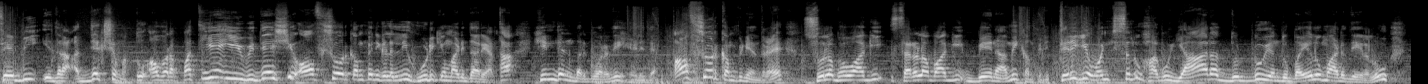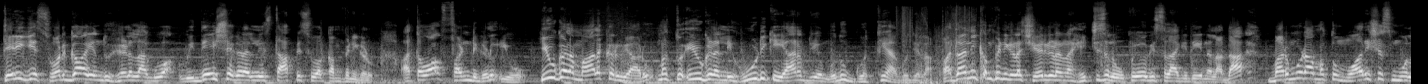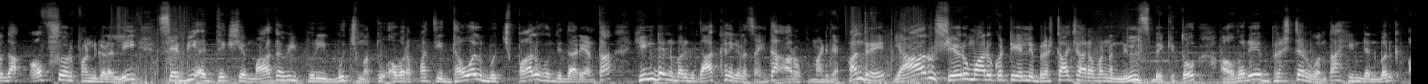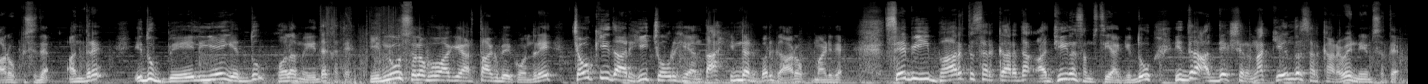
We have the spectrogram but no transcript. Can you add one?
ಸೆಬಿ ಇದರ ಅಧ್ಯಕ್ಷ ಮತ್ತು ಅವರ ಪತಿಯೇ ಈ ವಿದೇಶಿ ಆಫ್ ಶೋರ್ ಕಂಪನಿಗಳಲ್ಲಿ ಹೂಡಿಕೆ ಮಾಡಿದ್ದಾರೆ ಅಂತ ಹಿಂಡೆನ್ಬರ್ಗ್ ವರದಿ ಹೇಳಿದೆ. ಆಫ್ ಶೋರ್ ಕಂಪನಿ ಅಂದ್ರೆ ಸುಲಭವಾಗಿ, ಸರಳವಾಗಿ ಬೇನಾಮಿ ಕಂಪನಿ. ತೆರಿಗೆ ವಂಚಿಸಲು ಹಾಗೂ ಯಾರ ದುಡ್ಡು ಎಂದು ಬಯಲು ಮಾಡದೇ ಇರಲು ತೆರಿಗೆ ಸ್ವರ್ಗ ಎಂದು ಹೇಳಲಾಗುವ ವಿದೇಶಗಳಲ್ಲಿ ಸ್ಥಾಪಿಸುವ ಕಂಪನಿಗಳು ಅಥವಾ ಫಂಡ್ಗಳು ಇವು. ಇವುಗಳ ಮಾಲಕರು ಯಾರು ಮತ್ತು ಇವುಗಳಲ್ಲಿ ಹೂಡಿಕೆ ಯಾರದು ಎಂಬುದು ಗೊತ್ತೇ ಆಗುವುದಿಲ್ಲ. ಅದಾನಿ ಕಂಪನಿಗಳ ಶೇರ್ಗಳನ್ನು ಹೆಚ್ಚಿಸಲು ಉಪಯೋಗಿಸಲಾಗಿದೆ ಎನ್ನಲಾದ ಬರ್ಮುಡಾ ಮತ್ತು ಮಾರಿಷಸ್ ಮೂಲದ ಆಫ್ಶೋರ್ ಫಂಡ್ಗಳಲ್ಲಿ ಸೆಬಿ ಅಧ್ಯಕ್ಷೆ ಮಾಧವಿ ಪುರಿ ಬುಚ್ ಮತ್ತು ಅವರ ಪತಿ ಧವಲ್ ಬುಚ್ ಪಾಲು ಹೊಂದಿದ್ದಾರೆ ಅಂತ ಹಿಂಡೆನ್ಬರ್ಗ್ ದಾಖಲೆಗಳ ಸಹಿತ ಆರೋಪ ಮಾಡಿದೆ. ಅಂದ್ರೆ ಯಾರು ಷೇರು ಮಾರುಕಟ್ಟೆಯಲ್ಲಿ ಭ್ರಷ್ಟಾಚಾರವನ್ನು ನಿಲ್ಲಿಸಬೇಕಿತ್ತು ಅವರೇ ಭ್ರಷ್ಟರು ಅಂತ ಹಿಂಡೆನ್ಬರ್ಗ್ ಆರೋಪಿಸಿದೆ. ಅಂದ್ರೆ ಇದು ಬೇಲಿಯೇ ಎದ್ದು ಹೊಲ ಮೇಯ್ದ ಕತೆ. ಇನ್ನೂ ಸುಲಭವಾಗಿ ಅರ್ಥ ಆಗಬೇಕು ಅಂದ್ರೆ ಚೌಕಿದಾರ್ ಹಿ ಚೌರ್ಹಿ ಅಂತ ಹಿಂಡೆನ್ಬರ್ಗ್ ಆರೋಪ ಮಾಡಿದೆ. ಸೆಬಿ ಭಾರತ ಸರ್ಕಾರದ ಅಧೀನ ಸಂಸ್ಥೆಯಾಗಿದ್ದು, ಇದರ ಅಧ್ಯಕ್ಷರನ್ನ ಕೇಂದ್ರ ಸರ್ಕಾರವೇ ನೇಮಿಸುತ್ತೆ.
